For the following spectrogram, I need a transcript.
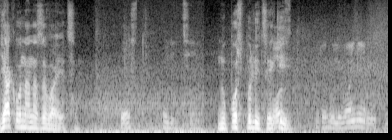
Як вона називається? Пост поліції. Ну, пост поліції, який? Пост регулювання руху.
